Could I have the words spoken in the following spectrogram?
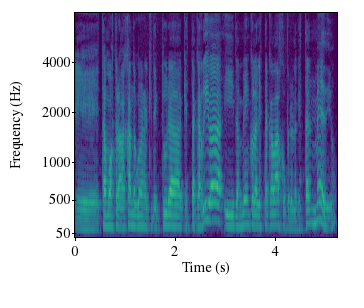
Eh, estamos trabajando con una arquitectura que está acá arriba y también con la que está acá abajo, pero la que está en medio,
